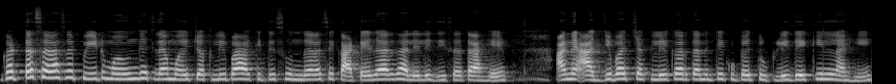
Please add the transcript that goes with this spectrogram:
घट्टसर असं पीठ मळून घेतल्यामुळे चकली पहा किती सुंदर अशी काटेदार झालेली दिसत आहे. आणि अजिबात चकली करताना ती कुठे तुटली देखील नाही.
